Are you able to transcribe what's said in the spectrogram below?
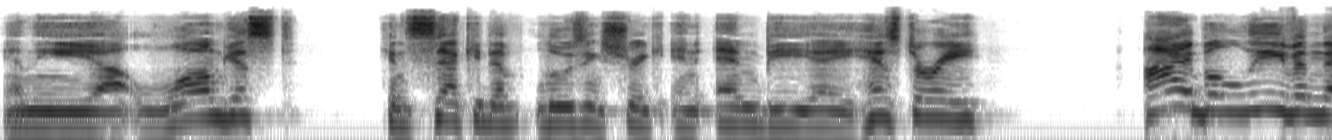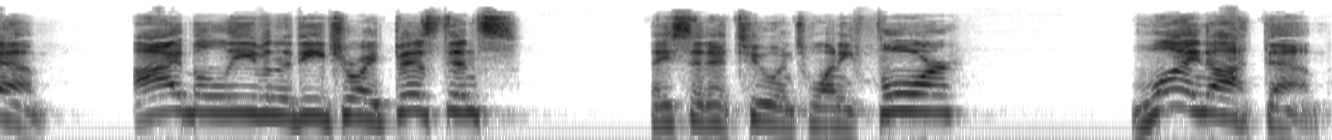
and the uh, longest consecutive losing streak in NBA history. I believe in them. I believe in the Detroit Pistons. They sit at 2 and 24. Why not them?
